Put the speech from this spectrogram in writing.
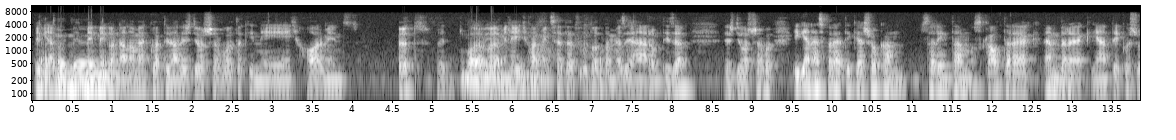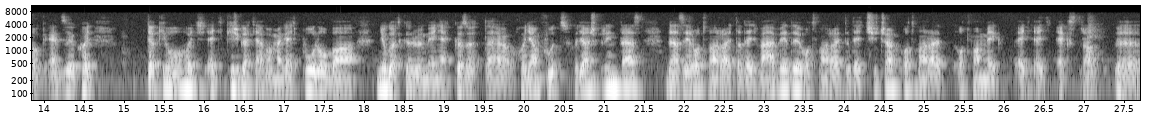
Igen, Tehát, hogy, még, még annál a McCartinál is gyorsabb volt, aki 4.35, vagy valami, valami 4.37-et futott, ami azért 3 tized, és gyorsabb. Igen, ezt felejtik el sokan, szerintem a scouterek, emberek, játékosok, edzők, hogy tök jó, hogy egy kisgatyában meg egy pólóba nyugodt körülmények között eh, hogyan futsz, hogyan sprintelsz, de azért ott van rajtad egy válvédő, ott van rajtad egy csicsak, ott van, rajt, ott van még egy, egy extra ö,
